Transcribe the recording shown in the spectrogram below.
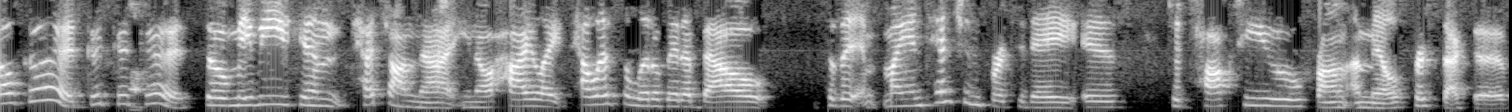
Oh, good, good, good, good. So maybe you can touch on that, you know, highlight, tell us a little bit about, so that my intention for today is to talk to you from a male's perspective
